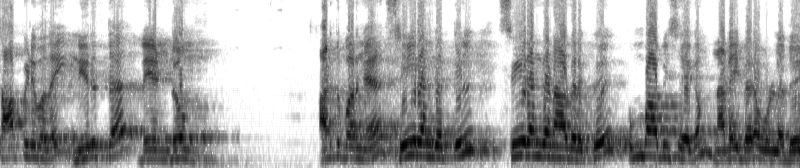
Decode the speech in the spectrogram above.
சாப்பிடுவதை நிறுத்த வேண்டும். அடுத்து பாருங்க ஸ்ரீரங்கத்தில் ஸ்ரீரங்கநாதருக்கு கும்பாபிஷேகம் நடைபெற உள்ளது.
